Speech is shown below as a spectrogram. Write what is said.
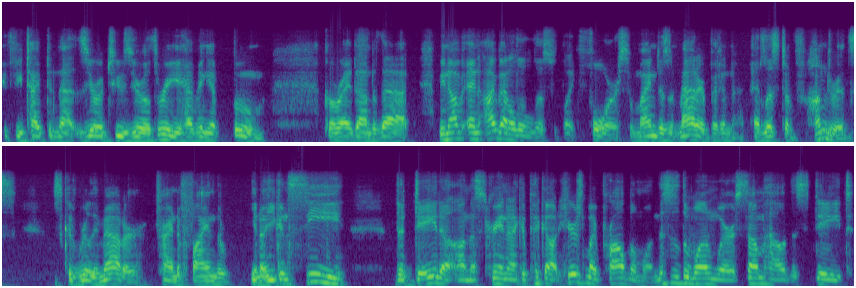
if you typed in that 0203, having it boom, go right down to that. I mean, I've, and I've got a little list with like four, so mine doesn't matter, but in a list of hundreds, this could really matter. Trying to find the, you know, you can see the data on the screen and I could pick out, here's my problem one. This is the one where somehow the state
